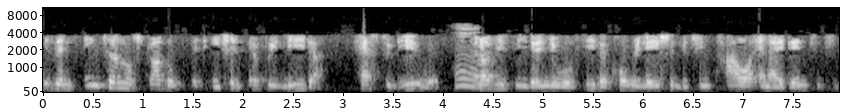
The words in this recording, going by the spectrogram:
is an internal struggle that each and every leader has to deal with. Mm. And obviously then you will see the correlation between power and identity.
